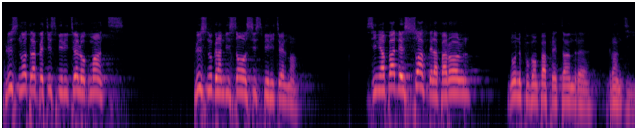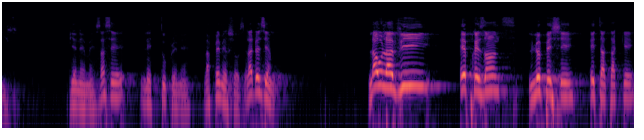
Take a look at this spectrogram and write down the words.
Plus notre appétit spirituel augmente, plus nous grandissons aussi spirituellement. S'il n'y a pas de soif de la parole, nous ne pouvons pas prétendre grandir. Bien-aimé, ça c'est le tout premier La première chose. La deuxième, là où la vie est présente, le péché est attaqué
